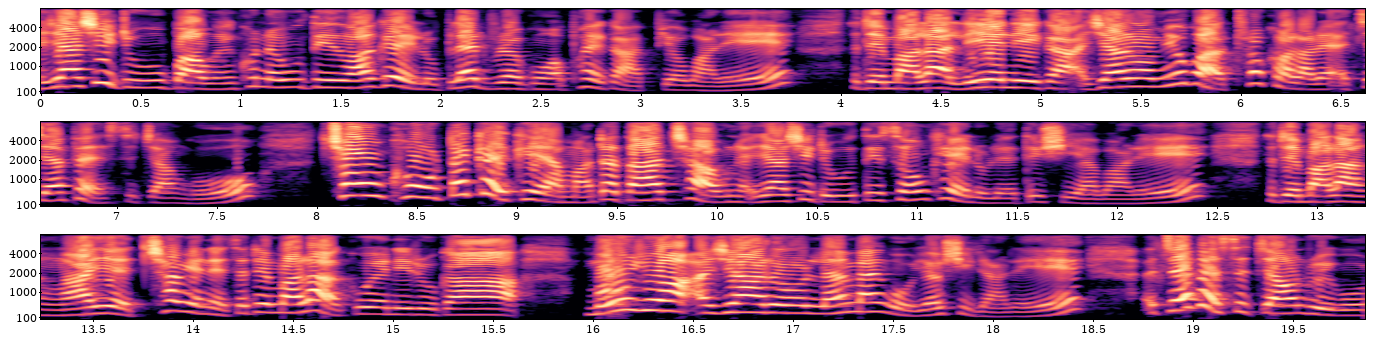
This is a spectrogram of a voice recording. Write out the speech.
အရာရှိတူဦးပါဝင်9ဦးသေသွားခဲ့တယ်လို့ Black Dragon အဖွဲ့ကပြောပါတယ်။စတင်မာလာ၄ရက်နေ့ကအရာတော်မြို့ကထွက်ခွာလာတဲ့အကြမ်းဖက်စစ်ကြောင်းကိုခြုံခိုတိုက်ခိုက်ခဲ့ရမှာတပ်သား6ဦးနဲ့အရာရှိတူဦးသေဆုံးခဲ့လို့လည်းသိရှိရပါတယ်။စတင်မာလာ9ရက်6ရက်နဲ့စတင်မာလာ9ရက်နေ့တို့ကမုံရွာအရာတော်လမ်းပိုင်းကိုရောက်ရှိလာတဲ့အကြမ်းဖက်စစ်ကြောင်းတွေကို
